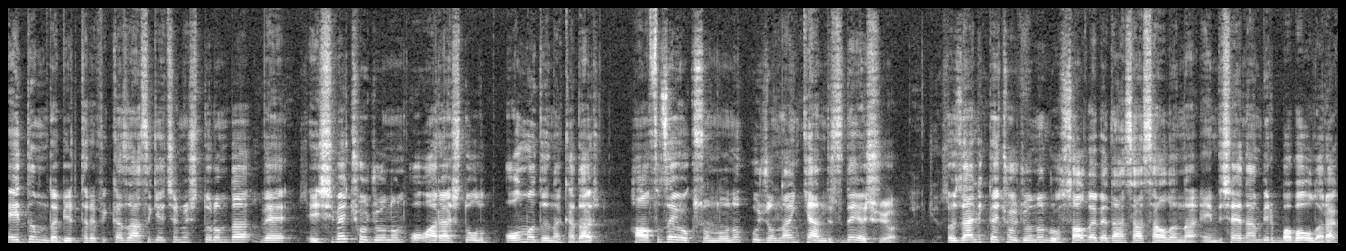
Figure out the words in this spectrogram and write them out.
Adam da bir trafik kazası geçirmiş durumda ve eşi ve çocuğunun o araçta olup olmadığına kadar hafıza yoksunluğunu ucundan kendisi de yaşıyor. Özellikle çocuğunun ruhsal ve bedensel sağlığına endişe eden bir baba olarak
